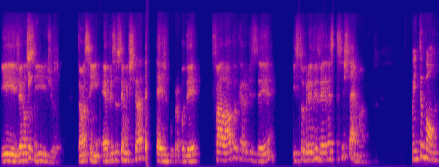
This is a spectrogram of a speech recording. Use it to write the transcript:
e genocídio. Sim. Então, assim, é preciso ser muito estratégico para poder falar o que eu quero dizer e sobreviver nesse sistema. Muito bom.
